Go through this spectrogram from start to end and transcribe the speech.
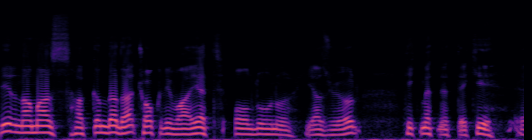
bir namaz hakkında da çok rivayet olduğunu yazıyor. Hikmetnet'teki e,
